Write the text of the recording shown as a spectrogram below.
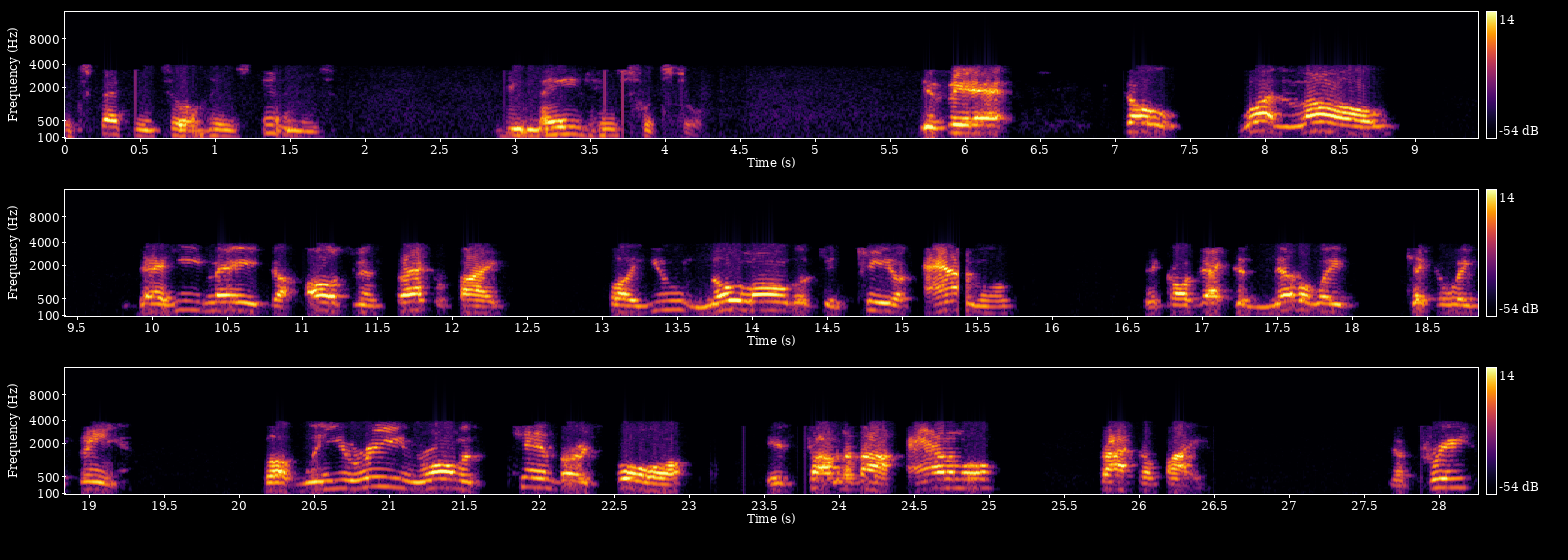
expecting till his enemies be made his footstool. You see that? So what law that he made the ultimate sacrifice for you no longer can kill animals because that could never way, take away sin. But when you read Romans 10 verse 4, it's talking about animal sacrifice. The priests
